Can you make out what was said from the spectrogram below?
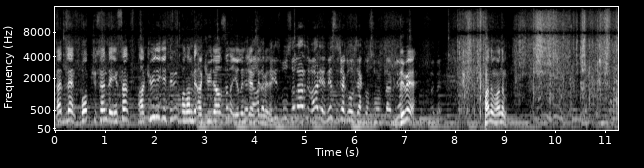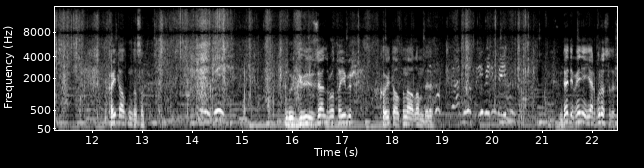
Hadi lan Bobçu sen de insan aküyü de getirir falan bir aküyü de alsana yılın Dağda centilmeni. priz bulsalardı var ya ne sıcak olacaktı o soğuklar biliyor Değil musun? mi? Tabii. Hanım hanım. Kayıt altındasın. Bu güzel rotayı bir kayıt altına alalım dedim. Dedim en iyi yer burasıdır.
